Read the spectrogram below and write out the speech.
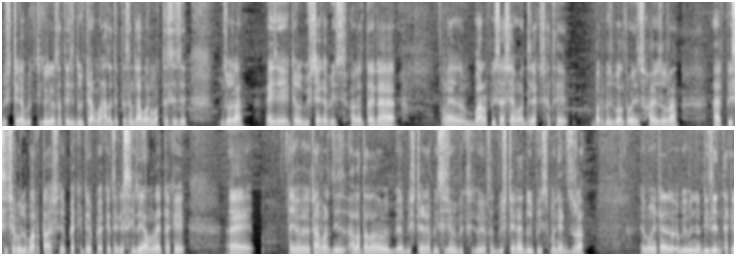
বিশ টাকা বিক্রি করি, অর্থাৎ এই যে দুইটা আমার হাতে দেখতেছেন, রাবার মারতেছে যে জোড়া। এই যে এটা হলো বিশ টাকা পিস অর্থাৎ এটা বারো পিস আসে আমাদের একসাথে। বারো পিস বলতে পারি ছয় জোড়া। আর পিস হিসাবে হলো বারোটা আসে প্যাকেটে। প্যাকেট থেকে ছিঁড়ে আমরা এটাকে এইভাবে রাবার দিয়ে আলাদা আলাদাভাবে বিশ টাকা পিস হিসাবে বিক্রি করি। অর্থাৎ বিশ টাকায় দুই পিস মানে এক জোড়া। এবং এটার বিভিন্ন ডিজাইন থাকে।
